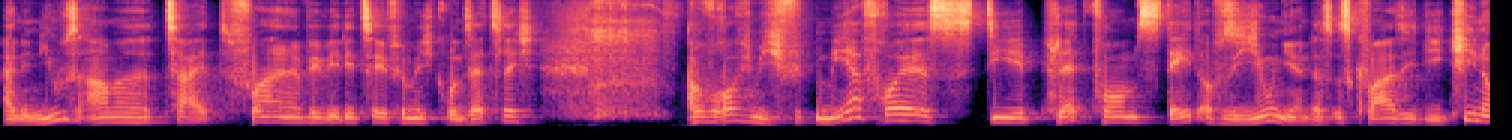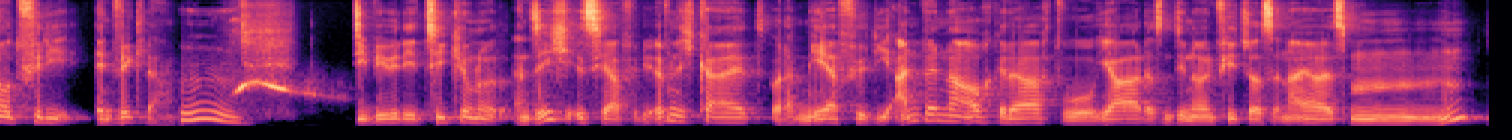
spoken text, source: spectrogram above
eine newsarme Zeit vor einer WWDC für mich grundsätzlich. Aber worauf ich mich mehr freue, ist die Plattform State of the Union. Das ist quasi die Keynote für die Entwickler. Die WWDC Keynote an sich ist ja für die Öffentlichkeit oder mehr für die Anwender auch gedacht, wo ja, das sind die neuen Features in iOS. mhm.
